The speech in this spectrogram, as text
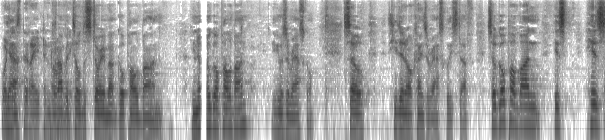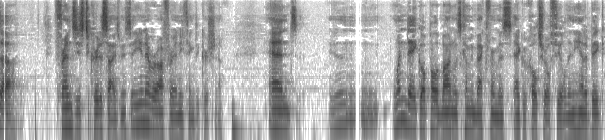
what is Yeah. the right and wrong Prabhupada told the story about Gopal Ban. You know Gopal Ban? He was a rascal. So he did all kinds of rascally stuff. So Gopal Ban, his his uh, friends used to criticize me. and Say, "You never offer anything to Krishna." And mm, one day, Gopal Ban was coming back from his agricultural field, and he had a big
